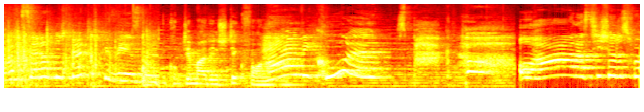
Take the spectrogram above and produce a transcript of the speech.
Aber das wäre doch nicht nötig gewesen. Guck dir mal den Stick vorne Hä, an. wie cool. Spark. T-Shirt ist voll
